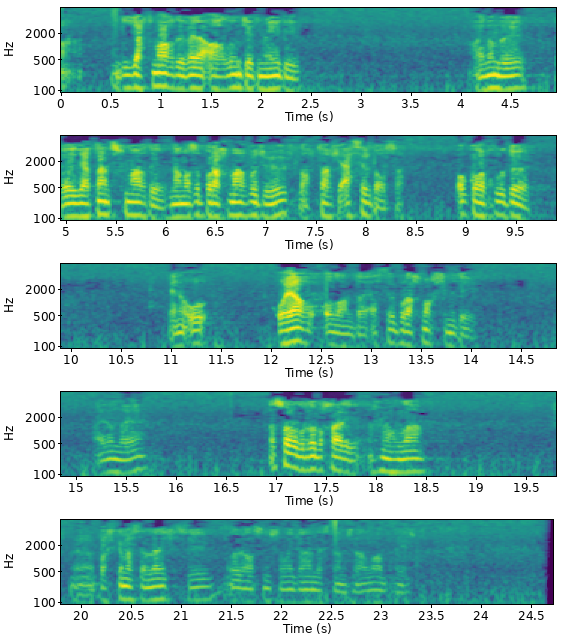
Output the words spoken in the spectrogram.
indi yatmaqdır və ya ağlın getməyidir. Aydındır. Ya yaddan çıxmaqdır. Namazı buraxmaq bu cür, laftar ki, əsr də olsa. O qorxuludur. Yəni, o oyaq olanda əsri buraxmaq kimi deyil. Aydın da ya. Və sonra burada Buxari, rəhməllah, başqa məsələlər keçir. O qalsın inşallah gələn dəstəmizə. Allah bu xeyir.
